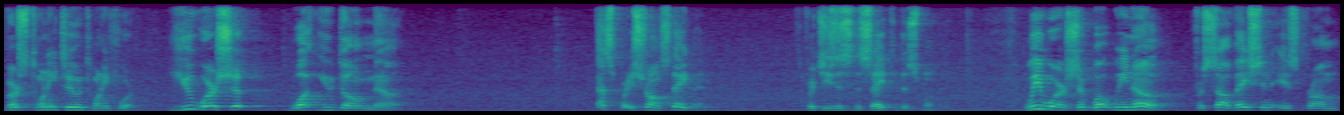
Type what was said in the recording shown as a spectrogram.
verse 22 and 24, You worship what you don't know. That's a pretty strong statement for Jesus to say to this woman. We worship what we know for salvation is from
